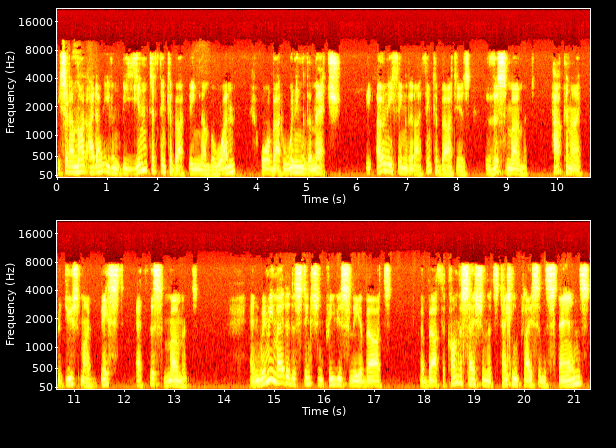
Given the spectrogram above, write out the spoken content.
He said, I'm not I don't even begin to think about being number one or about winning the match. The only thing that I think about is this moment. How can I produce my best at this moment? And when we made a distinction previously about about the conversation that's taking place in the stands,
